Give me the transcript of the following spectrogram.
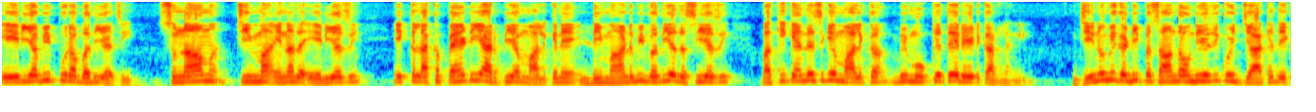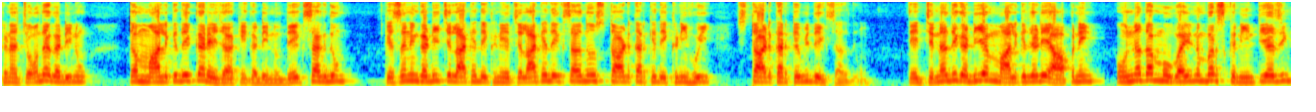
ਏਰੀਆ ਵੀ ਪੂਰਾ ਵਧੀਆ ਸੀ ਸੁਨਾਮ, ਚੀਮਾ ਇਹਨਾਂ ਦਾ ਏਰੀਆ ਸੀ 165000 ਰੁਪਿਆ ਮਾਲਕ ਨੇ। ਡਿਮਾਂਡ ਵੀ ਵਧੀਆ ਦੱਸੀ ਹੈ ਸੀ ਬਾਕੀ ਕਹਿੰਦੇ ਸੀਗੇ ਮਾਲਕ ਵੀ ਮੌਕੇ ਤੇ ਰੇਟ ਕਰ ਲਾਂਗੇ। ਜਿਹਨੂੰ ਵੀ ਗੱਡੀ ਪਸੰਦ ਆਉਂਦੀ ਹੈ ਜੀ, ਕੋਈ ਜਾ ਕੇ ਦੇਖਣਾ ਚਾਹੁੰਦਾ ਗੱਡੀ ਨੂੰ, ਤਾਂ ਮਾਲਕ ਦੇ ਘਰੇ ਜਾ ਕੇ ਗੱਡੀ ਨੂੰ ਦੇਖ ਸਕਦੇ ਹੋ। ਕਿਸੇ ਨੇ ਗੱਡੀ ਚਲਾ ਕੇ ਦੇਖਣੀ ਹੈ, ਚਲਾ ਕੇ ਦੇਖ ਸਕਦੇ ਹੋ, ਸਟਾਰਟ ਕਰਕੇ ਦੇਖਣੀ ਹੋਈ, ਸਟਾਰਟ ਕਰਕੇ ਵੀ ਦੇਖ ਸਕਦੇ ਹੋ। ਤੇ ਜਿਨ੍ਹਾਂ ਦੀ ਗੱਡੀ ਹੈ, ਮਾਲਕ ਜਿਹੜੇ ਆਪ ਨੇ, ਉਹਨਾਂ ਦਾ ਮੋਬਾਈਲ ਨੰਬਰ ਸਕਰੀਨ ਤੇ ਹੈ ਜੀ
